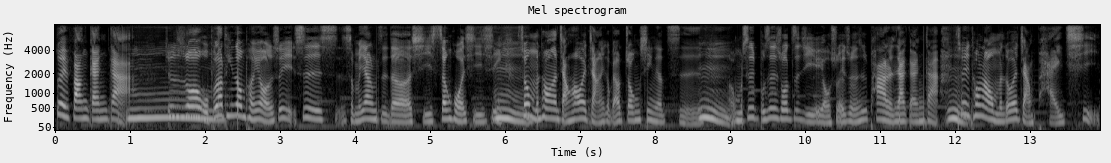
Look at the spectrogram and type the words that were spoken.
对方尴尬，嗯、就是说我不知道听众朋友是是什么样子的习生活习性，嗯、所以我们通常讲话会讲一个比较中性的词。嗯，我们是不是说自己有水准，是怕人家尴尬，嗯、所以通常我们都会讲排气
